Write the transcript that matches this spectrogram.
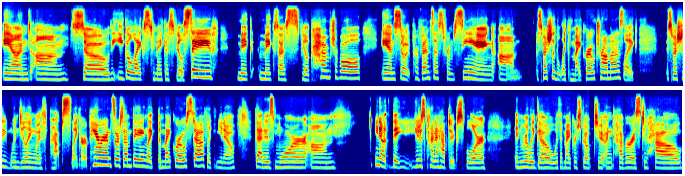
And um, so the ego likes to make us feel safe make makes us feel comfortable. And so it prevents us from seeing um, especially like micro traumas like especially when dealing with perhaps like our parents or something like the micro stuff like you know that is more um you know that you just kind of have to explore and really go with a microscope to uncover as to how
